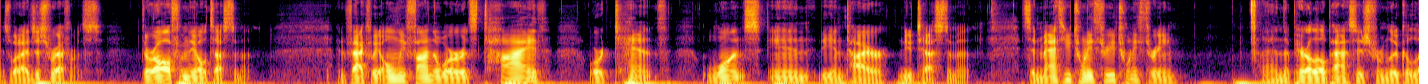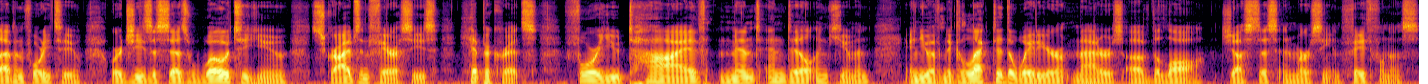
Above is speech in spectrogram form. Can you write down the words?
is what I just referenced. They're all from the Old Testament. In fact, we only find the words tithe or tenth once in the entire New Testament. It's in Matthew 23 23 and the parallel passage from Luke 11 42, where Jesus says, Woe to you, scribes and Pharisees, hypocrites, for you tithe mint and dill and cumin, and you have neglected the weightier matters of the law, justice and mercy and faithfulness.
